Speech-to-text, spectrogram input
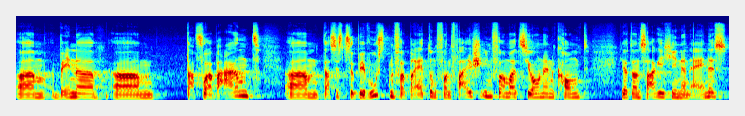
ähm, wenn er ähm, davor warnt, ähm, dass es zur bewussten Verbreitung von Falschinformationen kommt, ja, dann sage ich Ihnen eines,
